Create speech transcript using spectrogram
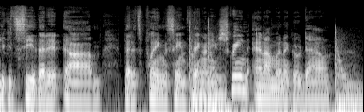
you could see that it um, that it's playing the same thing on each screen and I'm going to go down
